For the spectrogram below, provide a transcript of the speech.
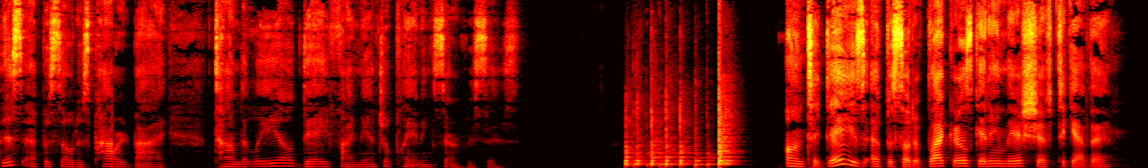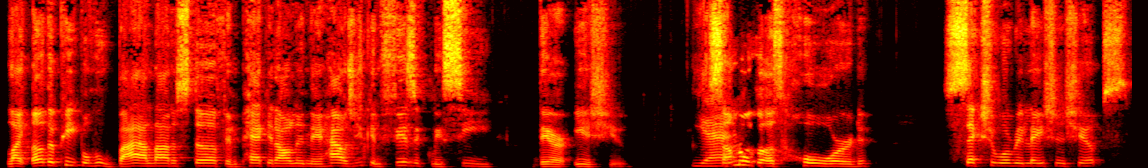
This episode is powered by Tom DeLeo Day Financial Planning Services. On today's episode of Black Girls Getting Their Shift Together. Like other people who buy a lot of stuff and pack it all in their house, you can physically see their issue. Yeah. Some of us hoard sexual relationships.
